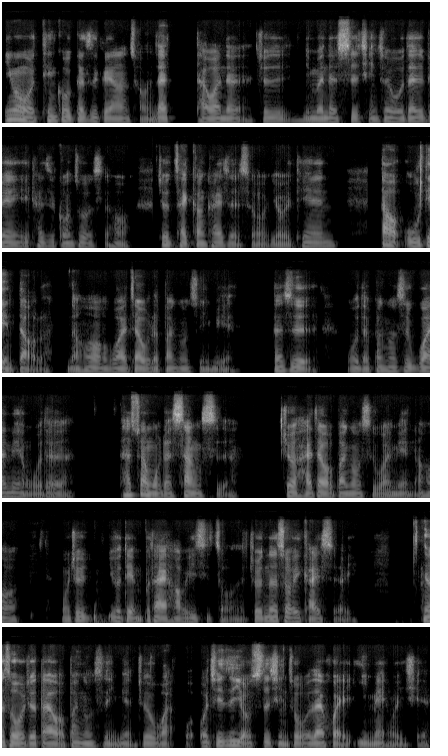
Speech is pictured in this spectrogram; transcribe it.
因为我听过各式各样的传闻，在台湾的就是你们的事情，所以我在这边一开始工作的时候，就才刚开始的时候，有一天。到五点到了，然后我还在我的办公室里面，但是我的办公室外面，我的他算我的上司，就还在我办公室外面，然后我就有点不太好意思走了，就那时候一开始而已。那时候我就待在我办公室里面，就是我我我其实有事情做，我在回 email 一些，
